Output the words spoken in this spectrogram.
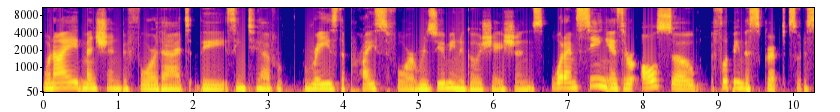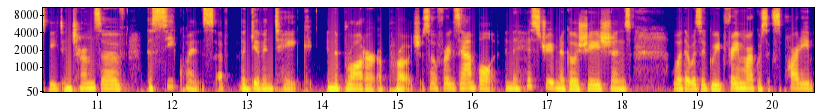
when i mentioned before that they seem to have raise the price for resuming negotiations. What I'm seeing is they're also flipping the script, so to speak, in terms of the sequence of the give and take in the broader approach. So, for example, in the history of negotiations, whether it was agreed framework or six party,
